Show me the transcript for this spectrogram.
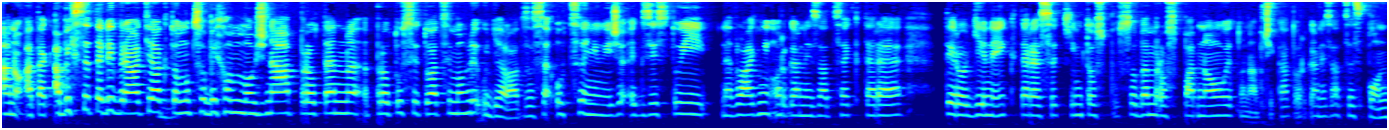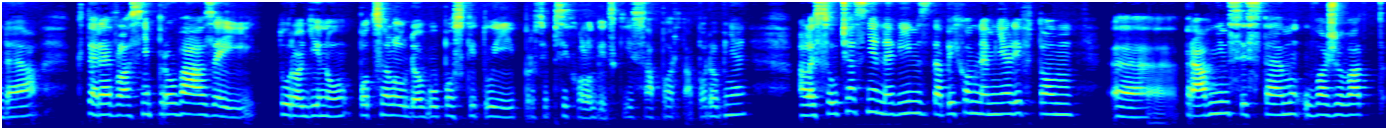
Ano, a tak abych se tedy vrátila k tomu, co bychom možná pro, ten, pro tu situaci mohli udělat. Zase oceňuji, že existují nevládní organizace, které ty rodiny, které se tímto způsobem rozpadnou, je to například organizace Spondea, které vlastně provázejí tu rodinu po celou dobu, poskytují prostě psychologický support a podobně. Ale současně nevím, zda bychom neměli v tom eh, právním systému uvažovat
